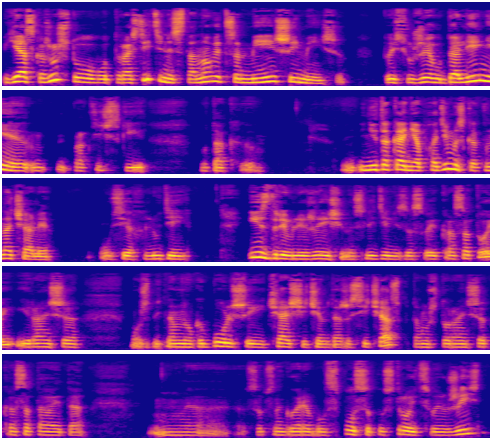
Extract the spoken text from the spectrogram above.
я скажу, что вот растительность становится меньше и меньше. То есть уже удаление практически вот так, э, не такая необходимость, как в начале у всех людей. Издревле женщины следили за своей красотой, и раньше, может быть, намного больше и чаще, чем даже сейчас, потому что раньше красота это, собственно говоря, был способ устроить свою жизнь.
